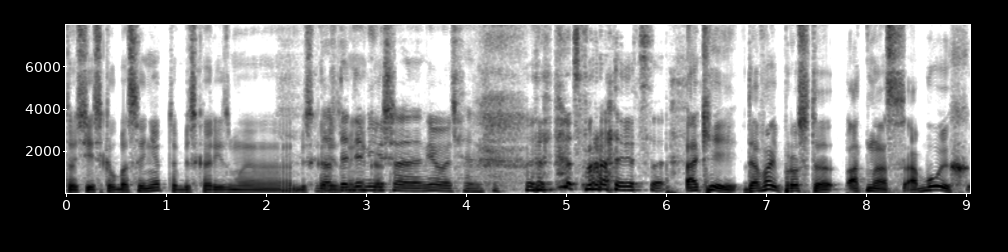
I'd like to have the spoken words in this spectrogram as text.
То есть, если колбасы нет, то без харизмы, без харизмы Даже дядя никак. Миша не очень справится. Окей, давай просто от нас обоих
